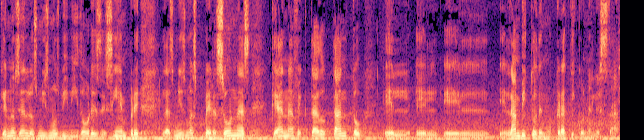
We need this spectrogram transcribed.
que no sean los mismos vividores de siempre, las mismas personas que han afectado tanto el, el, el ámbito democrático en el Estado.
